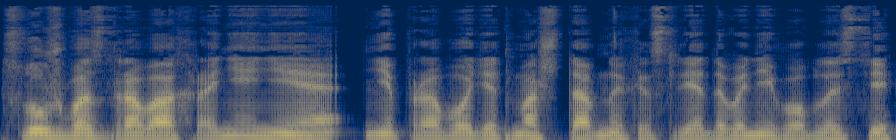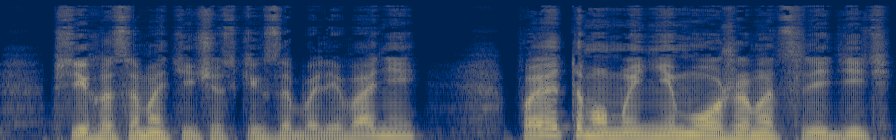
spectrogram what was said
Служба здравоохранения не проводит масштабных исследований в области психосоматических заболеваний, поэтому мы не можем отследить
